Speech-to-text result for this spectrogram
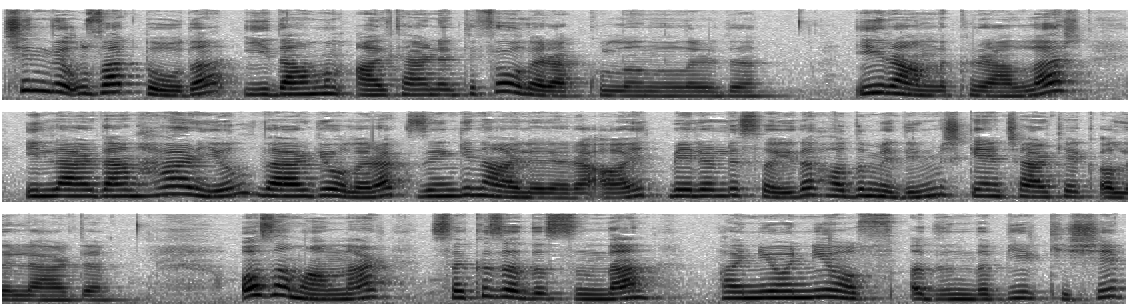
Çin ve Uzak Doğu'da idamın alternatifi olarak kullanılırdı. İranlı krallar illerden her yıl vergi olarak zengin ailelere ait belirli sayıda hadım edilmiş genç erkek alırlardı. O zamanlar Sakız Adası'ndan Panionios adında bir kişi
